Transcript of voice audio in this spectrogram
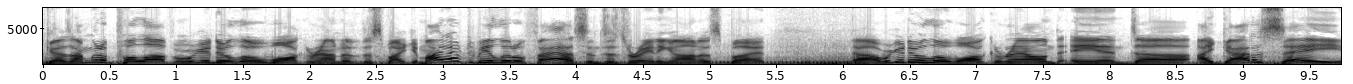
guys, I'm going to pull off and we're going to do a little walk around of this bike. It might have to be a little fast since it's raining on us. But uh, we're going to do a little walk around. And uh, I got to say,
